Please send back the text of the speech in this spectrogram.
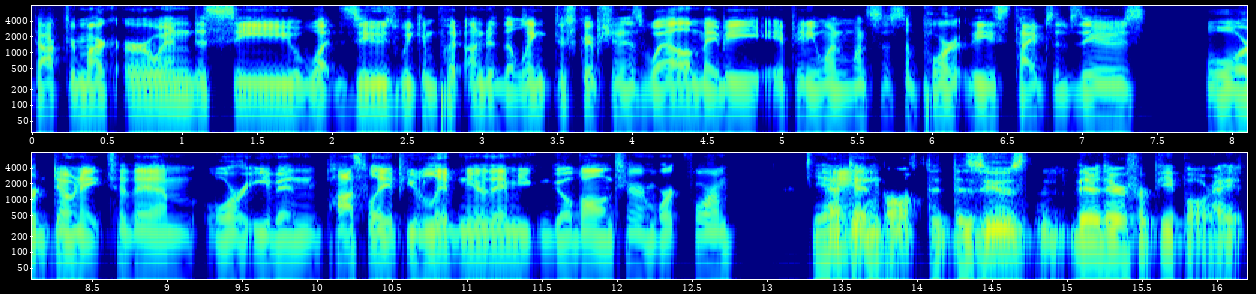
Dr. Mark Irwin to see what zoos we can put under the link description as well. Maybe if anyone wants to support these types of zoos or donate to them, or even possibly if you live near them, you can go volunteer and work for them. Yeah, get involved. The, the zoos, they're there for people, right?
